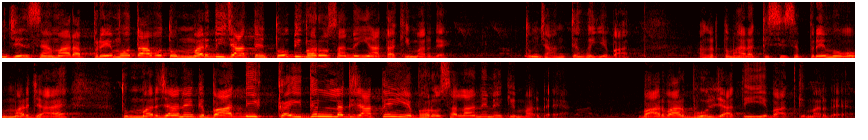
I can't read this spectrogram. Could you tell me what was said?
जिनसे हमारा प्रेम होता, वो तो मर भी जाते हैं तो भी भरोसा नहीं आता कि मर गए। तुम जानते हो ये बात? अगर तुम्हारा किसी से प्रेम हो, वो मर जाए तो मर जाने के बाद भी कई दिन लग जाते हैं ये भरोसा लाने में कि मर गया। बार बार भूल जाती ये बात कि मर गया।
